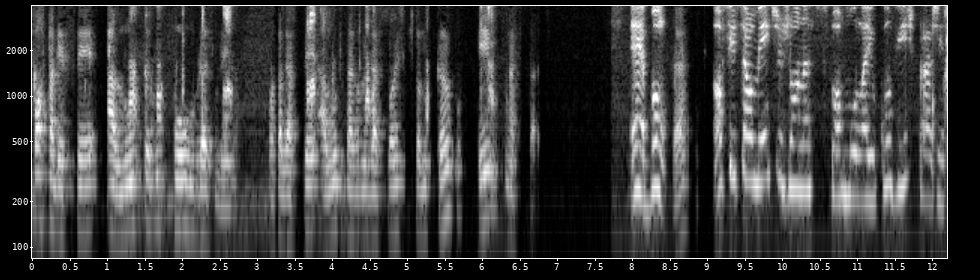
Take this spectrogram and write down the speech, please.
fortalecer a luta do povo brasileiro, fortalecer a luta das organizações que estão no campo e na cidade. É, bom, oficialmente Jonas formula o convite para a gente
